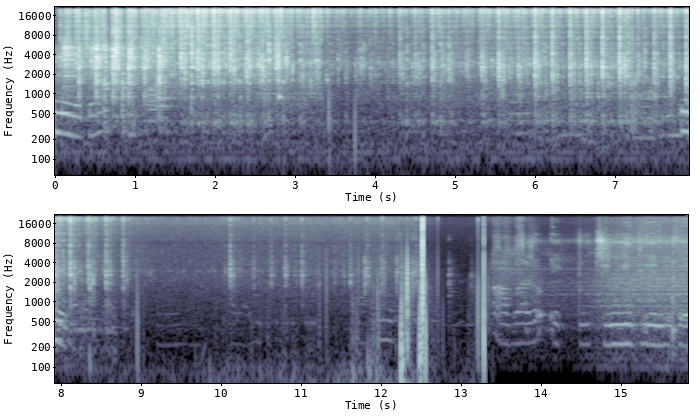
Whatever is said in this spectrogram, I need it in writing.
ফুটিয়ে নেবে আবারও একটু চিনি দিয়ে নেবে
